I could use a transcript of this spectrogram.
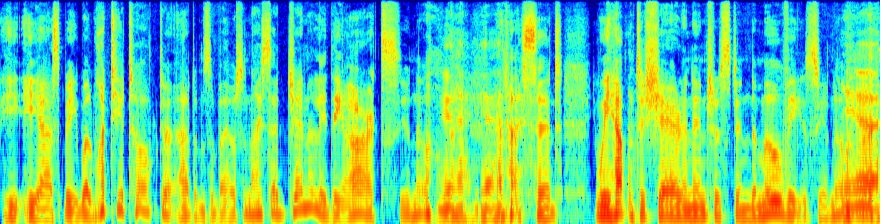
he he asked me, well, what do you talk to Adams about? And I said, generally the arts, you know. Yeah, yeah. And I said, we happen to share an interest in the movies, you know. Yeah,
